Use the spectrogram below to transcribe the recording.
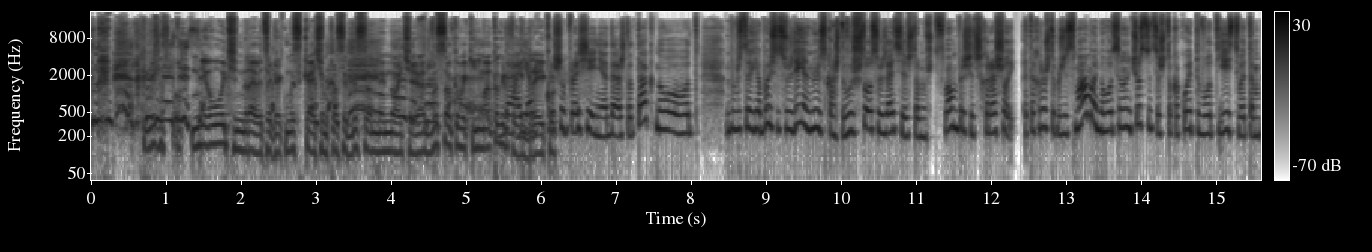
Мне очень нравится, как мы скачем после бессонной ночи от высокого кинематографа Да, к я Дрейку. прошу прощения, да, что так, но вот ну, просто я боюсь осуждения, люди скажут, вы что осуждаете, что, что с мамой пришли, это хорошо. Это хорошо, что пришли с мамой, но вот все равно чувствуется, что какой-то вот есть в этом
